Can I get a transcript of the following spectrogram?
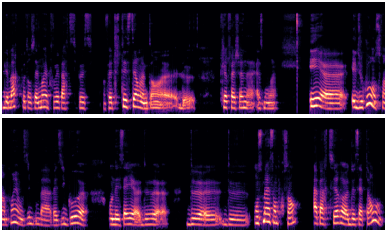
les marques potentiellement elles pouvaient participer aussi. En fait, je testais en même temps le Clear Fashion à ce moment-là. Et, euh, et du coup, on se fait un point et on se dit bon bah vas-y go, euh, on essaye euh, de de de, on se met à 100% à partir de septembre.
